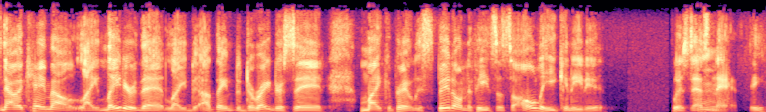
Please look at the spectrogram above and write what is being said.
Now it came out like later that like I think the director said Mike apparently spit on the pizza so only he can eat it, which that's Hmm. nasty.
